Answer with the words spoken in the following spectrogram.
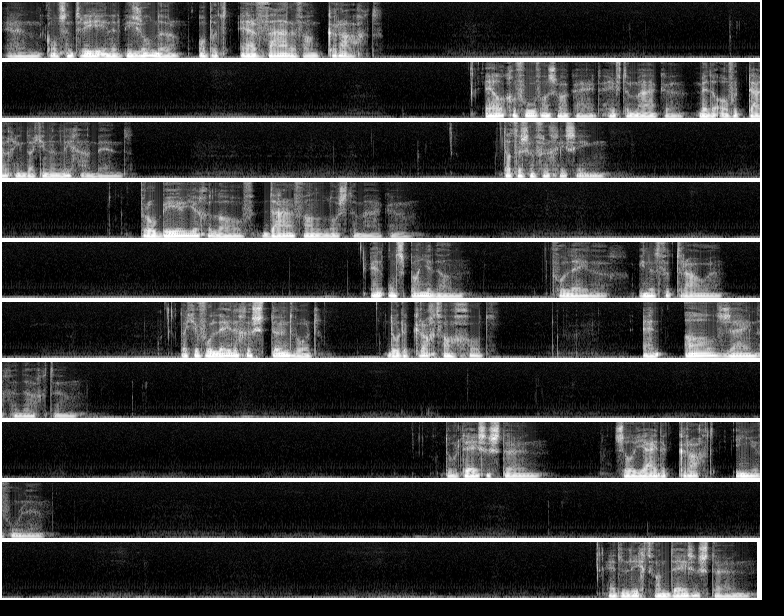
En concentreer je in het bijzonder op het ervaren van kracht. Elk gevoel van zwakheid heeft te maken met de overtuiging dat je een lichaam bent. Dat is een vergissing. Probeer je geloof daarvan los te maken. En ontspan je dan volledig in het vertrouwen dat je volledig gesteund wordt door de kracht van God al zijn gedachten. Door deze steun zul jij de kracht in je voelen. Het licht van deze steun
